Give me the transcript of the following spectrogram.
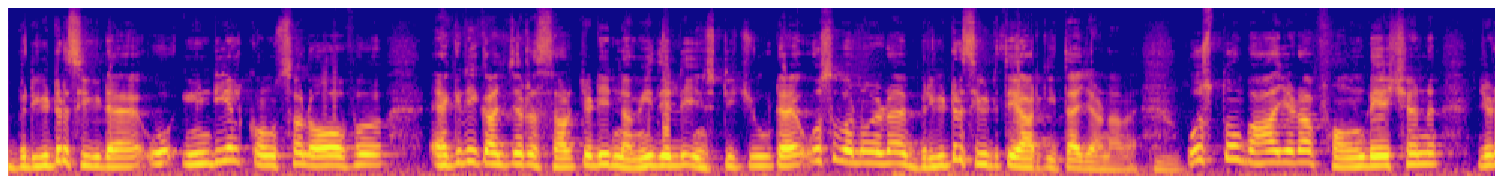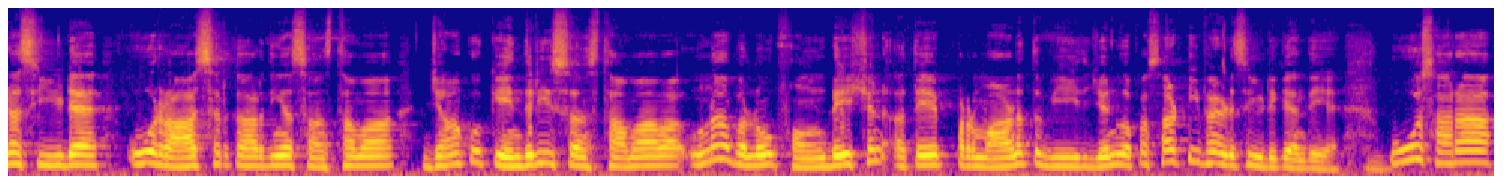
ਬਰੀਡਰ ਸੀਡ ਹੈ ਉਹ Indian council of agriculture research ਜਿਹੜੀ ਨਵੀਂ ਦਿੱਲੀ ਇੰਸਟੀਚਿਊਟ ਹੈ ਉਸ ਵੱਲੋਂ ਜਿਹੜਾ ਬਰੀਡਰ ਸੀਡ ਤਿਆਰ ਕੀਤਾ ਜਾਣਾ ਹੈ। ਉਸ ਤੋਂ ਬਾਅਦ ਜਿਹੜਾ ਫਾਊਂਡੇਸ਼ਨ ਜਿਹੜਾ ਸੀਡ ਹੈ ਉਹ ਰਾਜ ਸਰਕਾਰ ਦੀਆਂ ਸੰਸਥਾਵਾਂ ਜਾਂ ਕੋਈ ਕੇਂਦਰੀ ਸੰਸਥਾਵਾਂ ਉਹਨਾਂ ਵੱਲੋਂ ਫਾਊਂਡੇਸ਼ਨ ਅਤੇ ਪ੍ਰਮਾਣਿਤ ਬੀਜ ਜਿਹਨੂੰ ਆਪਾਂ ਸਰਟੀਫਾਈਡ ਸੀਡ ਕਹਿੰਦੇ ਆ, ਉਹ ਸਾਰਾ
